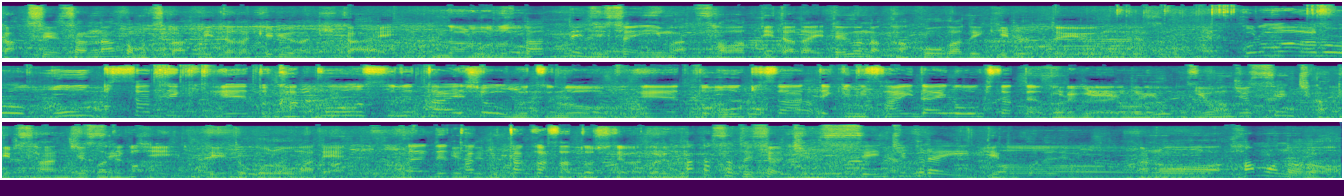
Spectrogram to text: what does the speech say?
学生さんなんかも使っていただけるような機械を使って実際に今触っていただいたような加工ができるというものですね。これはあの大きさ的、えー、と加工する対象物の、えー、と大きさ的に最大の大きさってのはどれぐらいのものですか、40センチ ×30 センチっていうところまで。でた高さとしてはどれぐらい？高さとしては10センチぐらいっていうところであの刃物の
